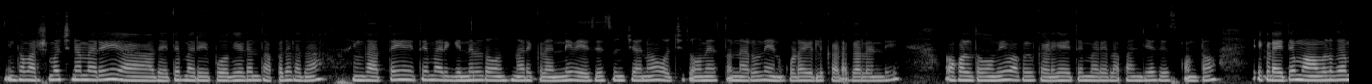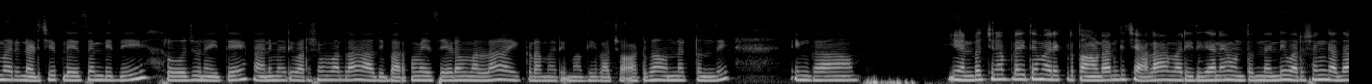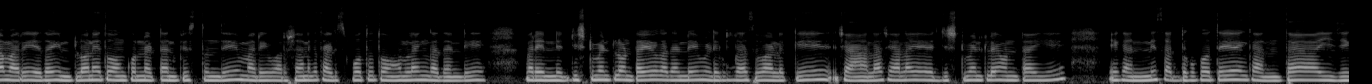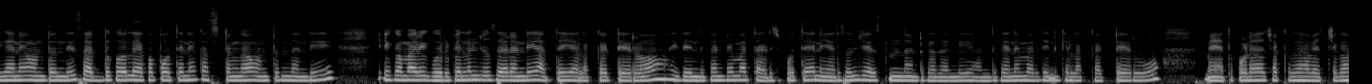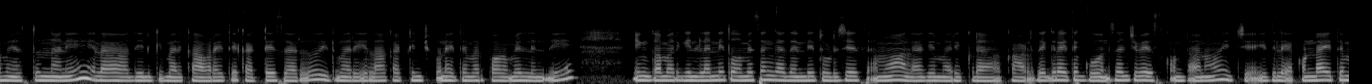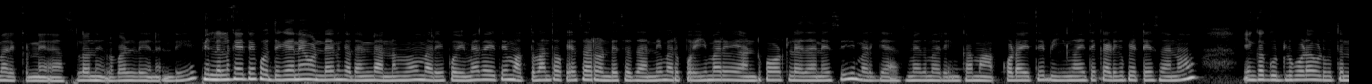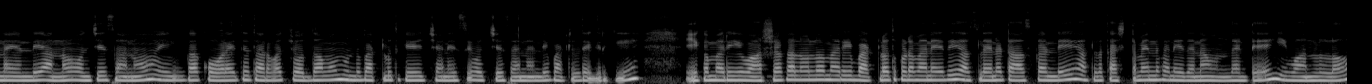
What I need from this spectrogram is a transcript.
ఇంకా వర్షం వచ్చినా మరి అదైతే మరి పోగేయడం తప్పదు కదా. ఇంకా అత్తయ్య అయితే మరి గిన్నెలు తోముతున్నారు. ఇక్కడ అన్నీ వేసేసి ఉంచాను. వచ్చి తోమేస్తున్నారు. నేను కూడా వెళ్ళి కడగాలండి. ఒకళ్ళు తోమి ఒకళ్ళు కడిగి అయితే మరి ఇలా పని చేసేసుకుంటాం. ఇక్కడైతే మామూలుగా మరి నడిచే ప్లేస్ అండి ఇది రోజునైతే. కానీ మరి వర్షం వల్ల అది బరకం వేసేయడం వల్ల ఇక్కడ మరి మాకు ఇలా చాటుగా ఉన్నట్టుంది. ఇంకా ఎండ వచ్చినప్పుడు అయితే మరి ఇక్కడ తోమడానికి చాలా మరి ఇదిగానే ఉంటుందండి. వర్షం కదా మరి ఏదో ఇంట్లోనే తోముకున్నట్టు అనిపిస్తుంది. మరి వర్షానికి తడిసిపోతూ తోమలేం కదండి. మరి ఎన్ని అడ్జస్ట్మెంట్లు ఉంటాయో కదండి మిడిల్ క్లాస్ వాళ్ళకి. చాలా చాలా అడ్జస్ట్మెంట్లే ఉంటాయి. ఇక అన్నీ సర్దుకుపోతే ఇంక అంతా ఈజీగానే ఉంటుంది. సర్దుకోలేకపోతేనే కష్టంగా ఉంటుందండి. ఇక మరి గొర్రెపిల్లని చూసారండి? అత్తయ్య ఎలా కట్టారో. ఇది ఎందుకంటే మరి తడిసిపోతే నీరసం చేస్తుందంట కదండి. అందుకనే మరి దీనికి ఇలా కట్టారు. మేత కూడా చక్కగా వెచ్చగా మేస్తుందని ఇలా దీనికి మరి కవర్ అయితే కట్టేశారు. ఇది మరి ఇలా కట్టించుకుని అయితే మరి పొలం వెళ్ళింది. ఇంకా మరి గిన్నెలన్నీ తోమేసాం కదండి తుడిచేసాము. అలాగే మరి ఇక్కడ కాళ్ళ దగ్గర అయితే గోను సంచి వేసుకుంటాను. ఇచ్చే ఇది లేకుండా అయితే మరి ఇక్కడ నేను అసలు నిలబడలేనండి. పిల్లలకైతే కొద్దిగానే ఉండేది కదండి అన్నము. మరి పొయ్యి మీద అయితే మొత్తం అంతా ఒకేసారి వండేసేదాన్ని. మరి పొయ్యి మరి అంటుకోవట్లేదు అనేసి మరి గ్యాస్ మీద మరి ఇంకా మాకు కూడా అయితే బియ్యం అయితే కడిగి పెట్టేశాను. ఇంకా గుడ్లు కూడా ఉడుకుతున్నాయండి. అన్నం వంచేసాను ఇంకా కూర అయితే తర్వాత చూద్దాము. ముందు బట్టలు ఉతికేయచ్చు అనేసి వచ్చేసానండి బట్టల దగ్గరికి. ఇక మరి వర్షాకాలంలో మరి బట్టలు ఉతకడం అనేది అసలైన టాస్క్ అండి. అసలు కష్టమైన పని ఏదైనా ఉందంటే ఈ వానల్లో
